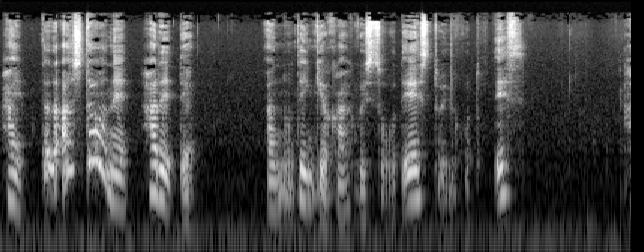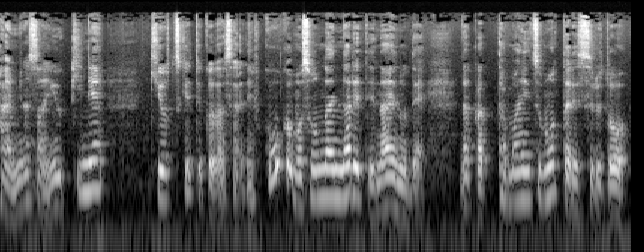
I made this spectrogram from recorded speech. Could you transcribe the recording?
はい。ただ、明日はね、晴れて、あの、天気が回復しそうです。ということです。はい。皆さん、雪ね、気をつけてくださいね。福岡もそんなに慣れてないので、なんかたまに積もったりすると、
